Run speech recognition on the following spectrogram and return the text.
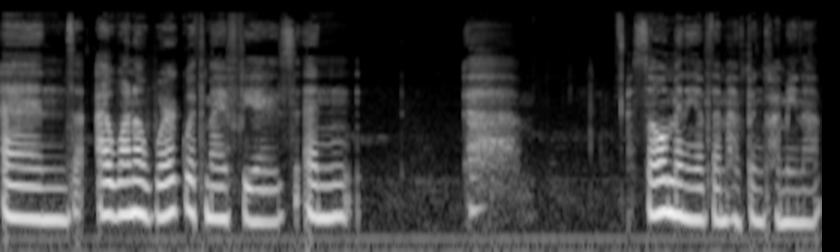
And I want to work with my fears. And uh, so many of them have been coming up.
